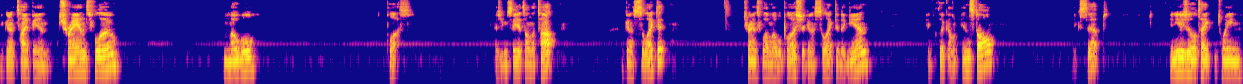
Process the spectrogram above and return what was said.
You're going to type in TRANSFLO Mobile Plus. As you can see, it's on the top. I'm going to select it. TRANSFLO Mobile Plus, you're going to select it again and click on Install, Accept. And usually it'll take between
